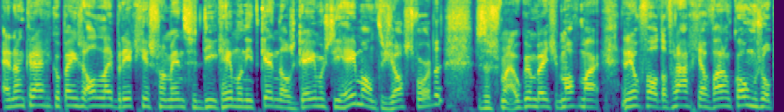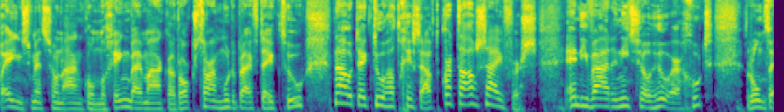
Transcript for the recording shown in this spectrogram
En dan krijg ik opeens allerlei berichtjes van mensen die ik helemaal niet kende als gamers, die helemaal enthousiast worden. Dus dat is voor mij ook een beetje maf. Maar in ieder geval, dan vraag je je af waarom komen ze opeens met zo'n aankondiging bij maken Rockstar, moederbedrijf Take-Two. Nou, Take-Two had gisteravond kwartaalcijfers. En die waren niet zo heel erg goed. Rond de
